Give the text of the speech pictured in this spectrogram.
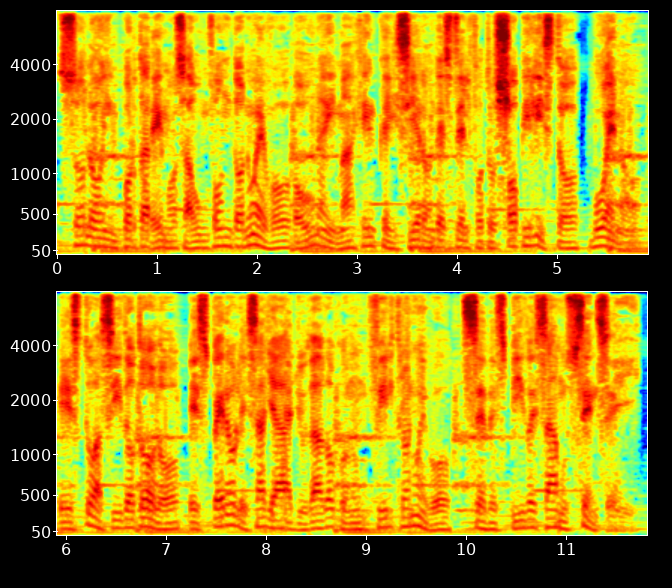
Solo importaremos a un fondo nuevo o una imagen que hicieron desde el Photoshop y listo, bueno, esto ha sido todo, espero les haya ayudado con un filtro nuevo, se despide Samus Sensei.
